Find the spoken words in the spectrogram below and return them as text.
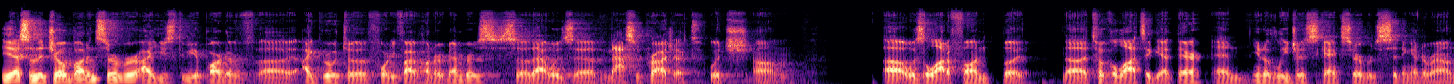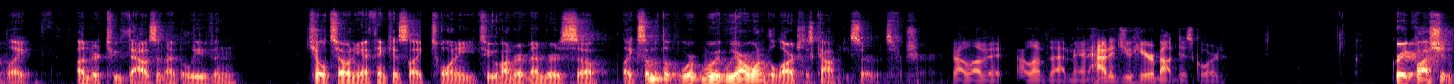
yeah, so the Joe Budden server I used to be a part of. Uh, I grew it to 4,500 members, so that was a massive project, which um, uh, was a lot of fun, but uh, it took a lot to get there. And you know, the Legion of Skank server is sitting at around like under 2,000, I believe, and Kill Tony, I think, is like 2,200 members. So, like, some of the we're, we are one of the largest comedy servers for sure. I love it. I love that, man. How did you hear about Discord? Great question.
